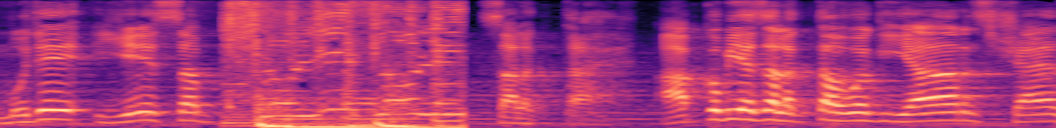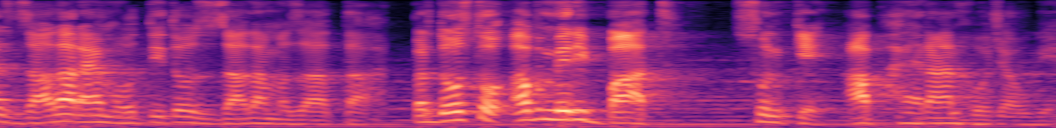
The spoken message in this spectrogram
मुझे ये सब सा लगता है। आपको भी ऐसा लगता होगा कि यार, शायद ज़्यादा रैम होती तो ज़्यादा मज़ा आता। पर दोस्तों, अब मेरी बात। सुन के आप हैरान हो जाओगे।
